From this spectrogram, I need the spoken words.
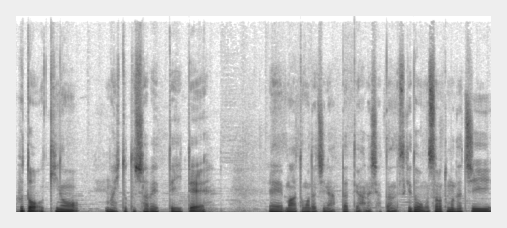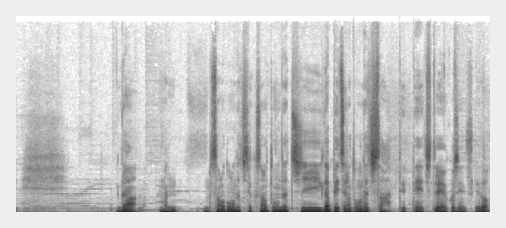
ふと昨日、まあ、人と喋っていて、えーまあ友達に会ったっていう話だったんですけどその友達が、まあ、その友達というかその友達が別の友達と会っててちょっとややこしいんですけど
